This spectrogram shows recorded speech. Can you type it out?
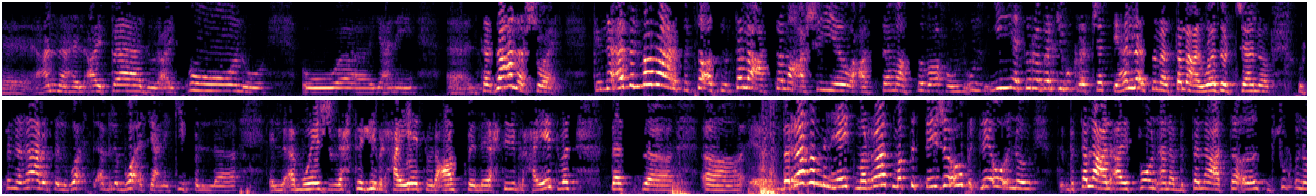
آه، عندنا هالآيباد والآيفون ويعني انتزعنا شوي. كنا قبل ما نعرف الطقس نطلع على السماء عشية وعلى السماء الصبح ونقول يا ترى بركي بكرة تشتي. هلأ صرنا نطلع على ال Weather Channel وصرنا نعرف الوقت قبل بوقت يعني كيف الأمواج اللي رح تجي بالحياة والعاصفة اللي رح تجي بالحياة. بس بس بالرغم من هيك مرات ما بتتفاجئوا بتلاقوا إنه بتطلع على الآيفون أنا بتطلع على الطقس بشوف إنه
